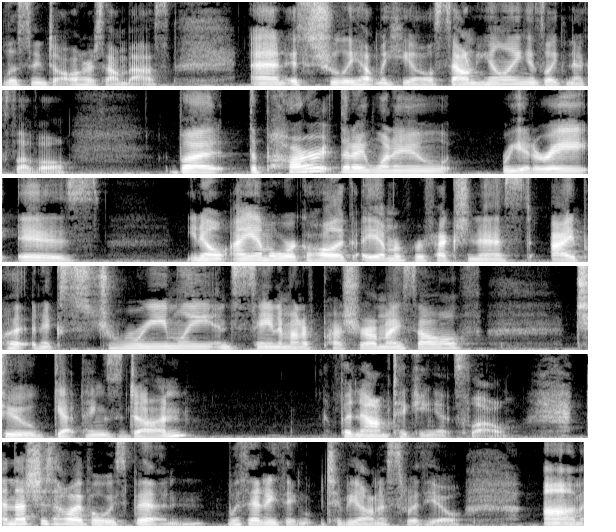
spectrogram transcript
listening to all her sound baths and it's truly helped me heal. Sound healing is like next level. But the part that I want to reiterate is you know, I am a workaholic, I am a perfectionist. I put an extremely insane amount of pressure on myself to get things done. But now I'm taking it slow. And that's just how I've always been with anything, to be honest with you. Um,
